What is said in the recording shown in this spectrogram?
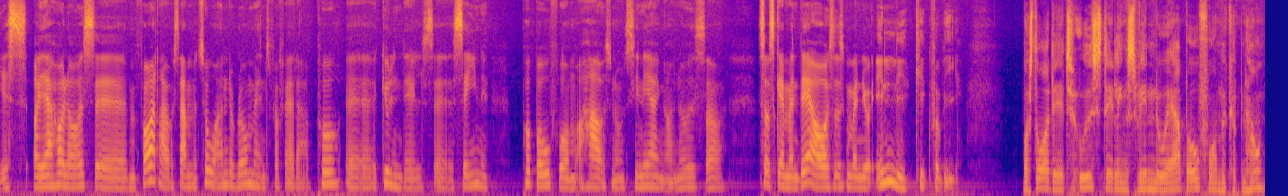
Yes, og jeg holder også øh, foredrag sammen med to andre romanceforfattere på øh, Gyldendals øh, scene på bogform, og har også nogle signeringer og noget, så, så skal man derover, så skal man jo endelig kigge forbi. Hvor stort et udstillingsvindue er bogform i København?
